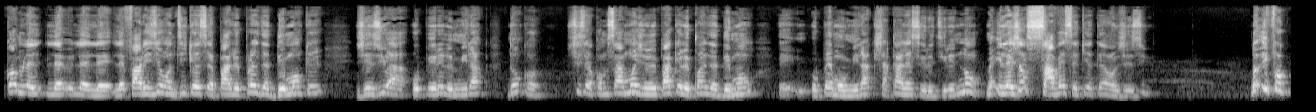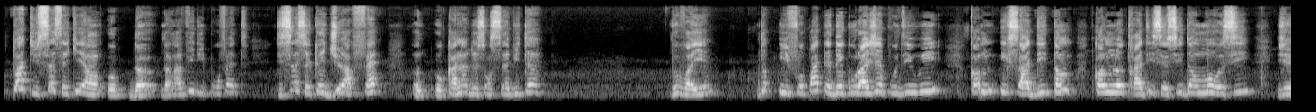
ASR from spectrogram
comme les, pharisiens ont dit que c'est par le prince des démons que Jésus a opéré le miracle. Donc, euh, si c'est comme ça, moi je ne veux pas que le prince des démons euh, opère mon miracle, chacun allait se retirer. Non, mais les gens savaient ce qui était en Jésus. Donc il faut que toi, tu sais ce qui est dans, la vie du prophète. Tu sais ce que Dieu a fait au canal de son serviteur. Vous voyez? Donc il ne faut pas te décourager pour dire oui, comme X a dit tant, comme l'autre a dit ceci, donc moi aussi, je,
